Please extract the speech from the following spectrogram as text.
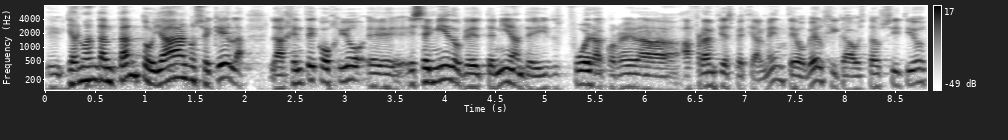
Eh, ya no andan tanto, ya no sé qué. La, gente cogió eh, ese miedo que tenían de ir fuera a correr a, Francia especialmente, o Bélgica, o estos sitios.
